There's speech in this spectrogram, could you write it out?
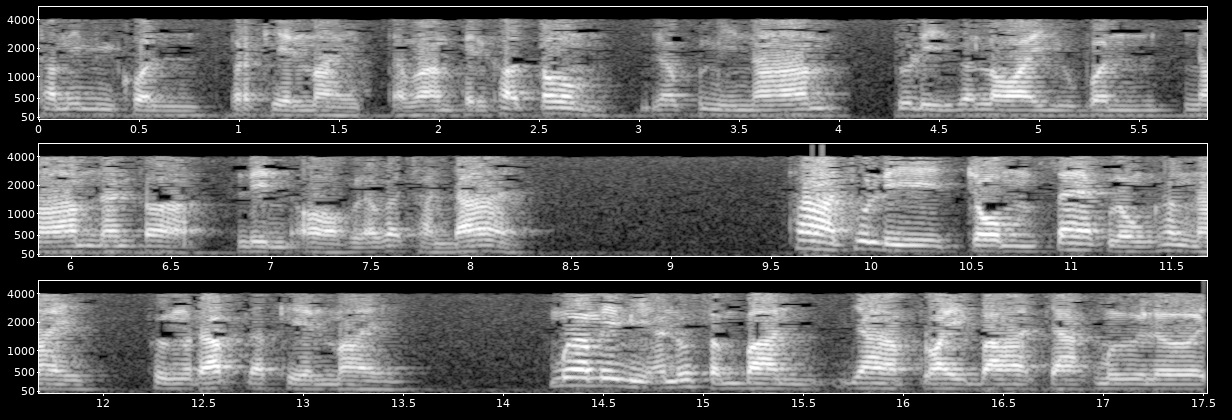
ถ้าไม่มีคนประเคนใหม่ แต่ว่าเป็นข้าวต้ม แล้วก็มีน้ำทุลีก็ลอยอยู่บนน้ำนั้นก็รินออกแล้วก็ฉันได้ ถ้าทุลีจมแทรกลงข้างใน พึงรับประเคนใหม่ เมื่อไม่มีอนุสัมบันอย่าปล่อยบาจากมือเลย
